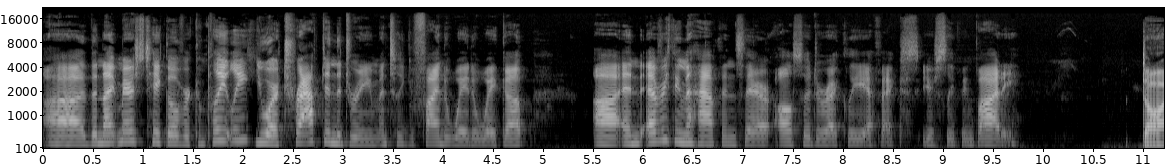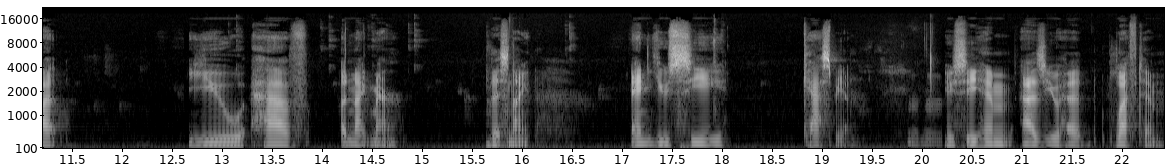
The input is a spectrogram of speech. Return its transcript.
Uh, the nightmares take over completely. You are trapped in the dream until you find a way to wake up. Uh, and everything that happens there also directly affects your sleeping body. Dot, you have a nightmare this night, and you see Caspian. Mm-hmm. You see him as you had left him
